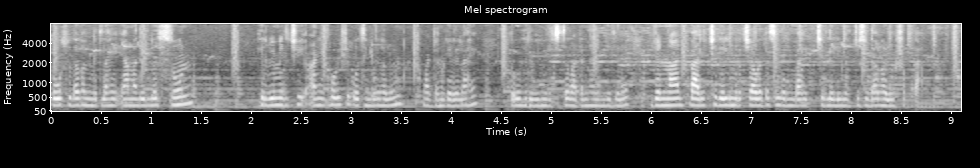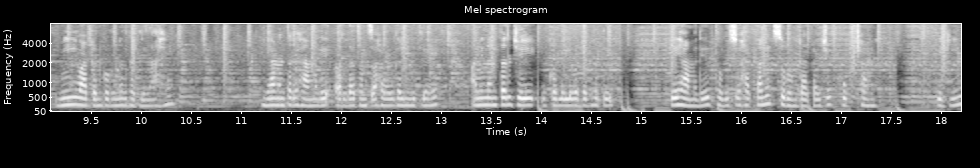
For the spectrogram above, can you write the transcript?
तो सुद्धा घालून घेतला आहे. यामध्ये लसूण हिरवी मिरची आणि थोडीशी कोथिंबीर घालून वाटण केलेलं आहे. तो हिरवी मिरचीचं वाटण घालून घेतलेलं आहे. ज्यांना बारीक चिरलेली मिरची आवडत असेल त्यांनी बारीक चिरलेली मिरचीसुद्धा घालू शकता. मी वाटण करूनच घातलेलं आहे. यानंतर ह्यामध्ये अर्धा चमचा हळद घालून घेतली आहे आणि नंतर जे उकडलेले बटाटे होते ते ह्यामध्ये थोडेसे हातानेच सोडून टाकायचे. खूप छान पैकी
